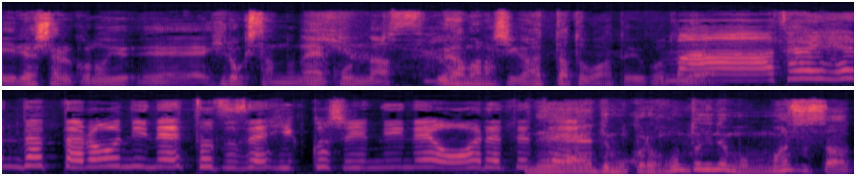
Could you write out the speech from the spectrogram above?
いらっしゃるこの、えー、ひろきさんのね、こんな裏話があったとはということで。まあ、大変だったろうにね、突然引っ越しにね、追われてて。ねえでもこれ本当にでもまずさ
